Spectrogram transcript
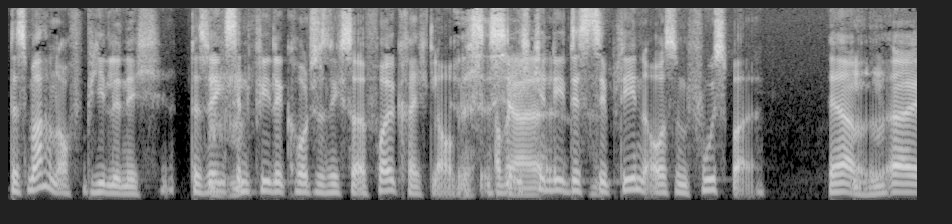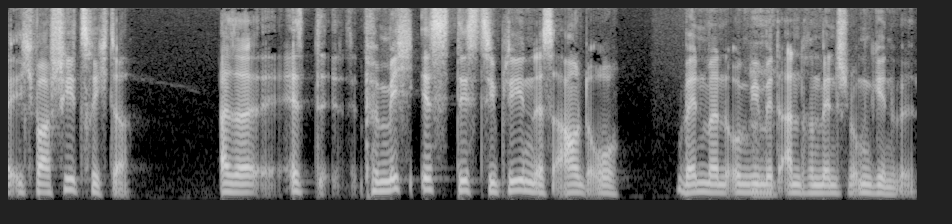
Das machen auch viele nicht. Deswegen mhm. sind viele Coaches nicht so erfolgreich, glaube ich. Aber ja, ich kenne die Disziplin aus dem Fußball. Ja, mhm. äh, ich war Schiedsrichter. Also es, für mich ist Disziplin das A und O, wenn man irgendwie mhm. mit anderen Menschen umgehen will.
